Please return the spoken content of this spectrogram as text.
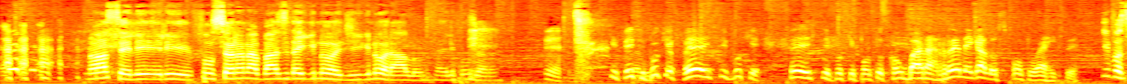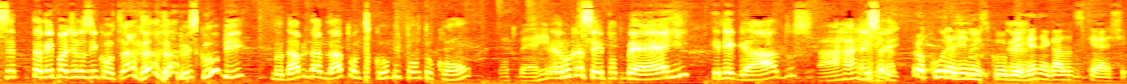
Nossa, ele, ele funciona na base da igno, de ignorá-lo. Aí ele funciona. E Facebook, Facebook, facebook.com barra renegados.rc. E você também pode nos encontrar no Scooby, no www.scooby.com. Ponto .br. Eu nunca sei, ponto .br, Renegados. Barra É isso aí. Procura ali no Scooby É. Renegados Cast.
